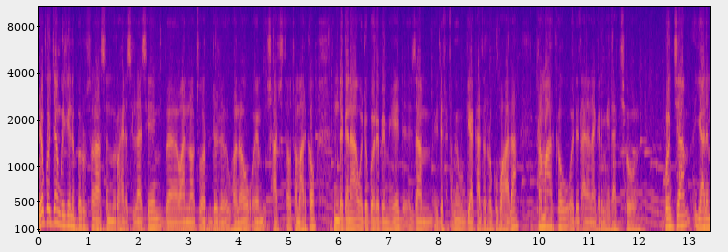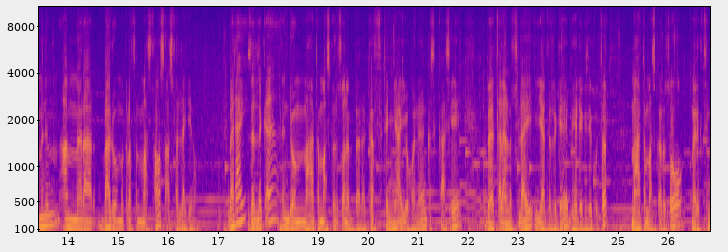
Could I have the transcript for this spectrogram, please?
የጎጃም ገዢ የነበሩት ራስ ምሩ ኃይለ ሥላሴም በዋናው ጦር ድል ሆነው ወይም ሻሽተው ተማርከው እንደገና ወደ ጎረ በመሄድ እዛም የደፈጣ ውጊያ ካደረጉ በኋላ ተማርከው ወደ ጣሊያን ሀገር መሄዳቸውን ጎጃም ያለምንም አመራር ባዶ መቅረቱን ማስታወስ አስፈላጊ ነው። በላይ ዘለቀ እንደውም ማህተም አስቀርጾ ነበረ። ከፍተኛ የሆነ እንቅስቃሴ በጣሊያኖች ላይ እያደረገ በሄደ ጊዜ ቁጥር ማህተም አስቀርጾ መልእክትን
